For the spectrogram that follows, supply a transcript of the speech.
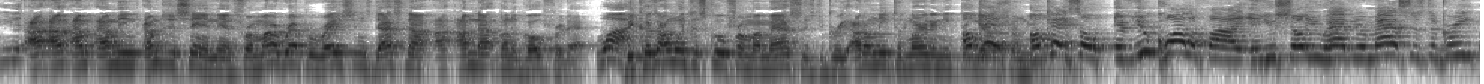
I, I, I mean, I'm just saying this. For my reparations, that's not. I, I'm not going to go for that. Why? Because I went to school for my master's degree. I don't need to learn anything Okay, else from you. okay, so if you qualify and you show you have your master's degree,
